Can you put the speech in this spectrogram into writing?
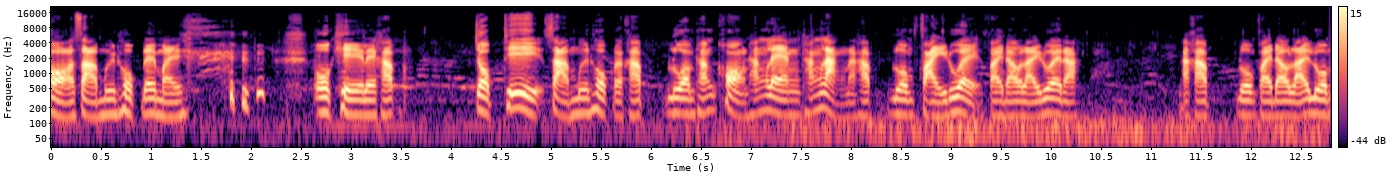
ขอ36,000ได้ไหม โอเคเลยครับ จบที่36,000นนะครับ รวมทั้งของทั้งแรงทั้งหลังนะครับ รวมไฟด้วยไฟดาวไลท์ด้วยนะนะครับ รวมไฟดาวไลท์รวม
